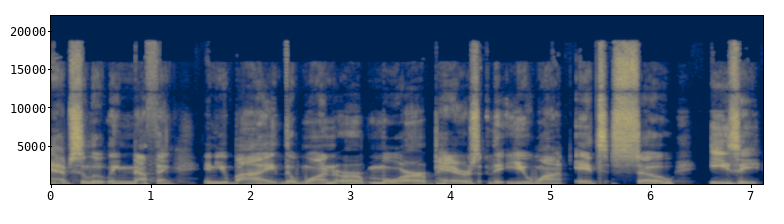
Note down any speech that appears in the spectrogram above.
absolutely nothing. And you buy the one or more pairs that you want. It's so easy.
